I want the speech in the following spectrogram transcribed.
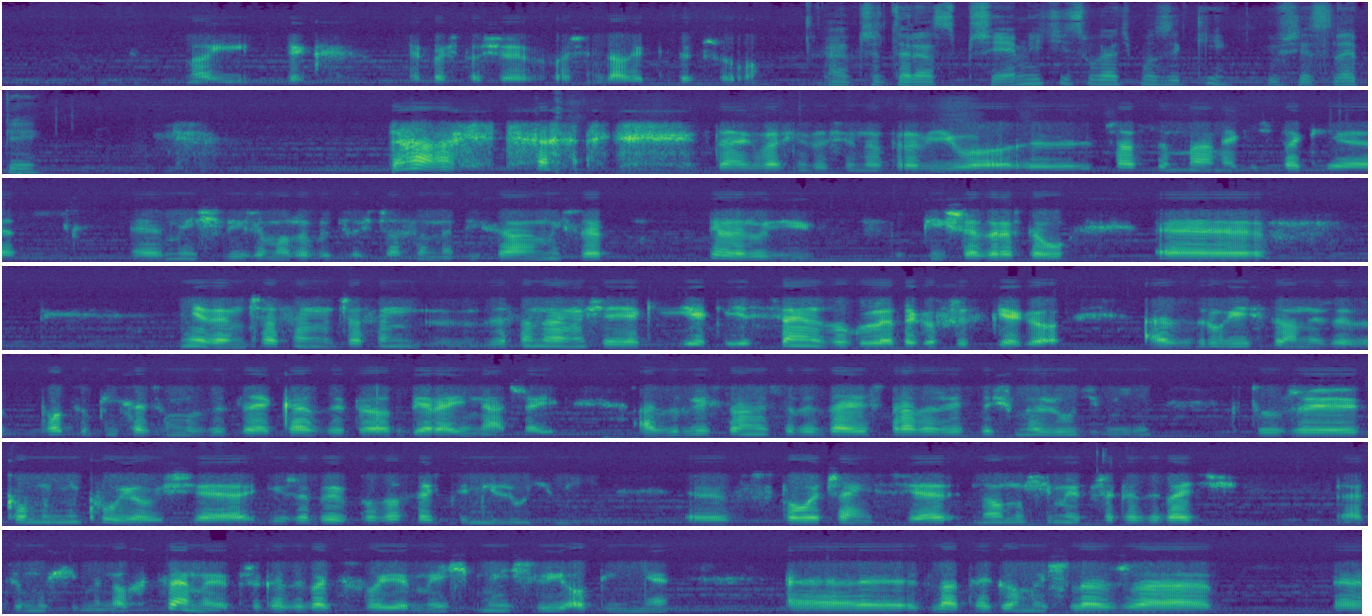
No i tyk, jakoś to się właśnie dalej potyczyło. A czy teraz przyjemnie ci słuchać muzyki? Już jest lepiej? Tak, tak, tak, właśnie to się naprawiło. Y, Czasem mam jakieś takie e, myśli, że może by coś czasem napisałem. Myślę, wiele ludzi pisze, zresztą e, nie wiem, czasem, czasem zastanawiam się, jaki, jaki jest sens w ogóle tego wszystkiego. A z drugiej strony, że po co pisać o muzyce, każdy to odbiera inaczej. A z drugiej strony sobie zdaję sprawę, że jesteśmy ludźmi, którzy komunikują się i żeby pozostać tymi ludźmi y, w społeczeństwie, no musimy przekazywać, znaczy musimy, no chcemy przekazywać swoje myśl, myśli, opinie. E, dlatego myślę, że e,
